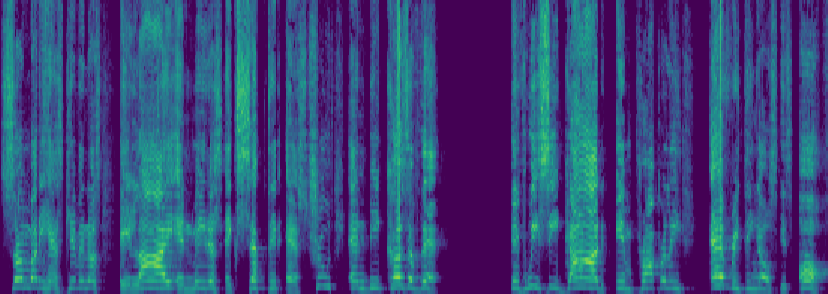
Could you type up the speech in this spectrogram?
Somebody has given us a lie and made us accept it as truth. And because of that, if we see God improperly, everything else is off.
